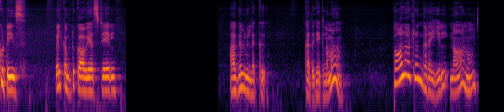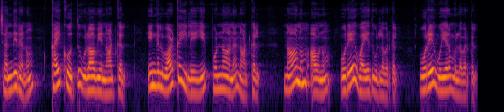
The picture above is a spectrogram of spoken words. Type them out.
குட்டீஸ். வெல்கம் டு காவியா ஸ்டேல் அகல் விளக்கு. கதை கேட்கலாமா? பாலாற்றங்கரையில் நானும் சந்திரனும் கைகோத்து உலாவிய நாட்கள். எங்கள் வாழ்க்கையிலேயே பொன்னான நாட்கள். நானும் அவனும் ஒரே வயது உள்ளவர்கள். ஒரே உயரம் உள்ளவர்கள்.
